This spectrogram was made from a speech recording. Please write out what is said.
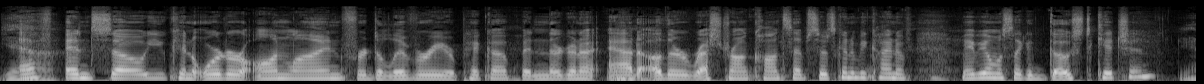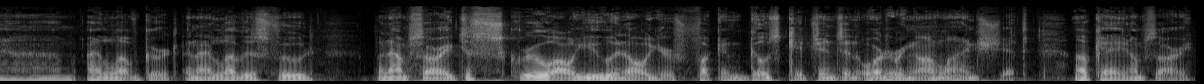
Yeah. and so you can order online for delivery or pickup, and they're going to add other restaurant concepts. So it's going to be kind of maybe almost like a ghost kitchen. Yeah, um, I love Gert and I love his food, but I'm sorry, just screw all you and all your fucking ghost kitchens and ordering online shit. Okay, I'm sorry.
